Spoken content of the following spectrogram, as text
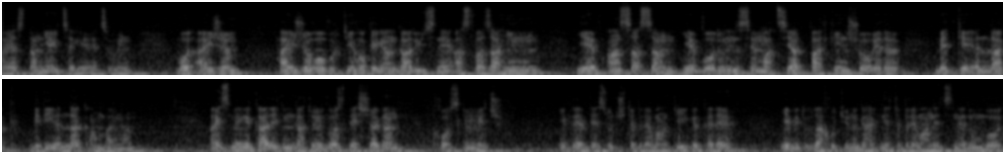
Հայաստանյայցը գեղեցվին, որ այժմ հայ ժողովրդի հոգեգան գալույցն է Աստվածահիմն եւ անսասան եւ որուն նսեմացիալ պարկին շողերը պետք է ըլլակ, բիդի ըլլակ անպայման։ Այս մեկը կարեկին գաթողիկոս դեսյական խոսքի մեջ իբրև դեսուչ դպրևանքի գկրե եւ իր ուրախությունը գայտնի դպրևանեցնելուն, որ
